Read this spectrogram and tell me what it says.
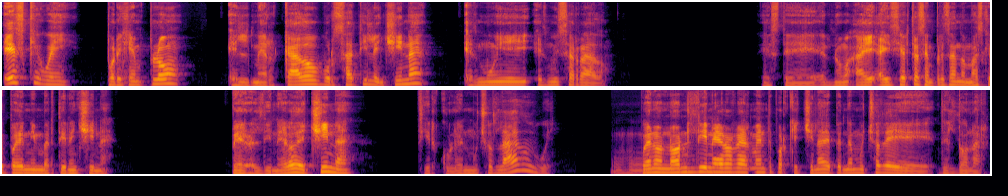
Es que, güey, por ejemplo, el mercado bursátil en China es muy, es muy cerrado. Este, no- hay, hay ciertas empresas nomás que pueden invertir en China. Pero el dinero de China circula en muchos lados, güey. Bueno, no el dinero realmente porque China depende mucho de, del dólar.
